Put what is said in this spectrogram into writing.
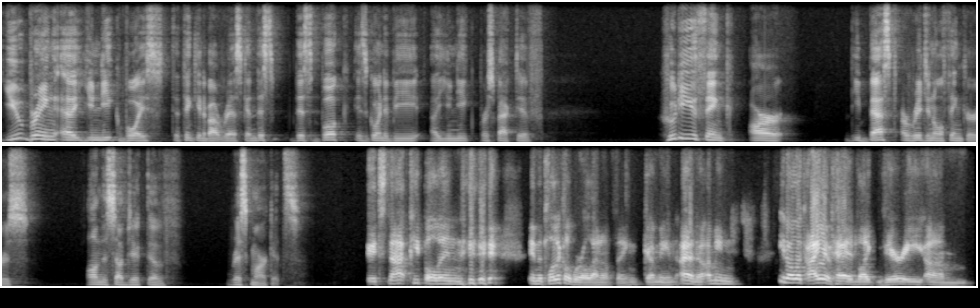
you bring a unique voice to thinking about risk, and this this book is going to be a unique perspective. Who do you think are the best original thinkers on the subject of risk markets? It's not people in in the political world, I don't think. I mean, I don't know. I mean, you know, look, I have had like very um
